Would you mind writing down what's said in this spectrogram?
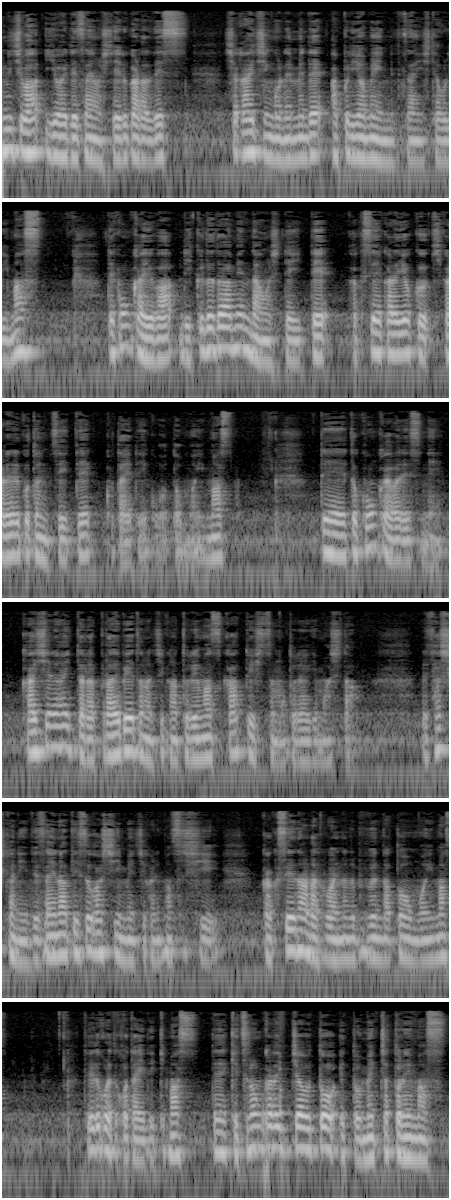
んにちは、UI デザインをしているガラです。社会人5年目でアプリをメインにデザインしております。で、今回はリクルーター面談をしていて、学生からよく聞かれることについて答えていこうと思います。で、えっと、今回はですね、会社に入ったらプライベートな時間取れますか？という質問を取り上げました。で確かにデザイナーって忙しいイメージがありますし、学生なら不安になる部分だと思います。というところで答えていきます。で、結論から言っちゃうと、えっと、めっちゃ取れます。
